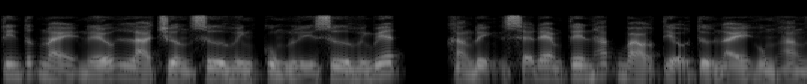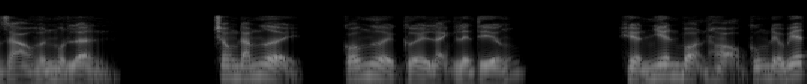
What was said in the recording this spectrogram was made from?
Tin tức này nếu là Trương Sư Huynh cùng Lý Sư Huynh biết, khẳng định sẽ đem tên hắc bảo tiểu tử này hung hăng giáo huấn một lần. Trong đám người, có người cười lạnh lên tiếng. Hiển nhiên bọn họ cũng đều biết,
